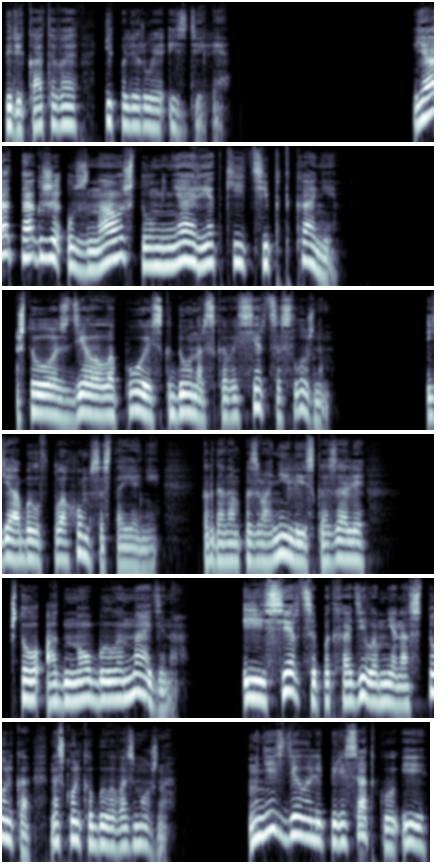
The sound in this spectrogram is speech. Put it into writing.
перекатывая и полируя изделие. Я также узнал, что у меня редкий тип ткани, что сделало поиск донорского сердца сложным — я был в плохом состоянии, когда нам позвонили и сказали, что одно было найдено, и сердце подходило мне настолько, насколько было возможно. Мне сделали пересадку, и...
